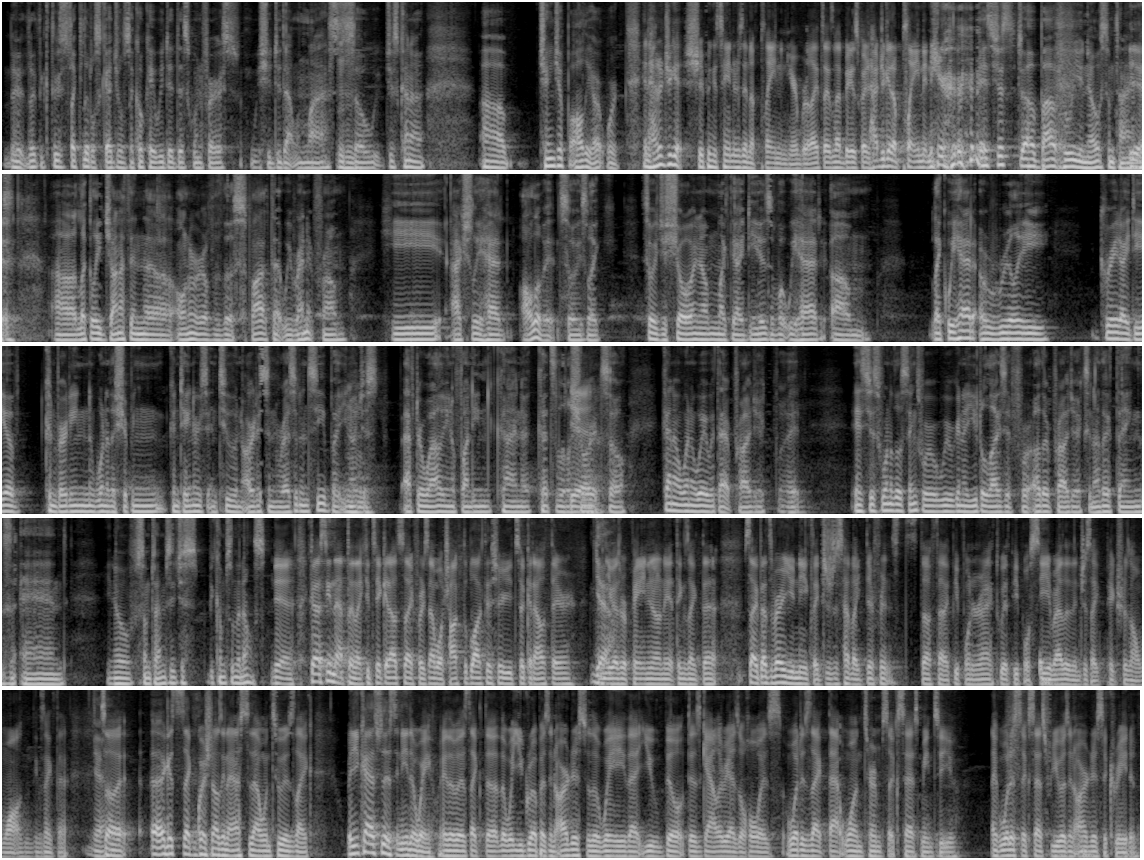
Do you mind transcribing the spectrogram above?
there- there- there's like little schedules, like okay, we did this one first, we should do that one last. So we just kind of uh, change up all the artwork. And how did you get shipping containers in a plane in here, bro? Like that's my biggest question. How'd you get a plane in here? it's just about who you know sometimes. Yeah. Uh, luckily, Jonathan, the owner of the spot that we rent it from, he actually had all of it. So he's like, so he's just showing them like the ideas of what we had. Um, like we had a really great idea of converting one of the shipping containers into an artisan residency, but you know, mm-hmm. just after a while, you know, funding kind of cuts a little Yeah. short. So kind of went away with that project, but mm-hmm. it's just one of those things where we were going to utilize it for other projects and other things. And, you know, sometimes it just becomes something else. Yeah, because I've seen that plane. Like you take it out to like, for example, Chalk the Block this year. You took it out there. Yeah. And you guys were painting on it, things like that. So like that's very unique. Like to just have like different stuff that like people interact with, people see, rather than just like pictures on walls and things like that. Yeah. So uh, I guess the second question I was gonna ask to that one too is like, but you can answer this in either way. Either it's like the the way you grew up as an artist or the way that you built this gallery as a whole. Is what does like that one term success mean to you? Like what is success for you as an artist, a creative?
